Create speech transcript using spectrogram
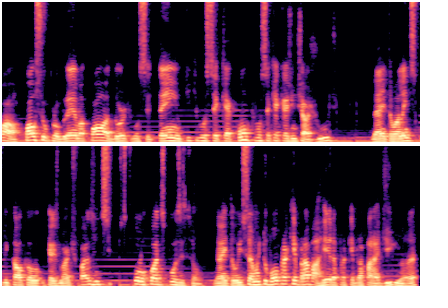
ó, qual o seu problema, qual a dor que você tem, o que, que você quer, como que você quer que a gente ajude. Né? Então, além de explicar o que a Smart faz, a gente se colocou à disposição. Né? Então, isso é muito bom para quebrar barreira, para quebrar paradigma. Né?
